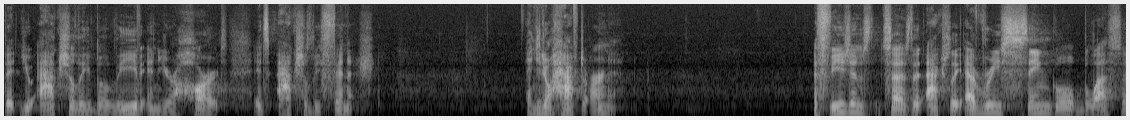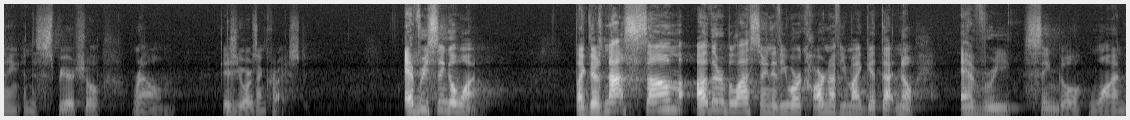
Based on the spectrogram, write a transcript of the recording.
that you actually believe in your heart it's actually finished. And you don't have to earn it. Ephesians says that actually every single blessing in the spiritual realm is yours in Christ. Every single one. Like there's not some other blessing that if you work hard enough you might get that. No, Every single one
